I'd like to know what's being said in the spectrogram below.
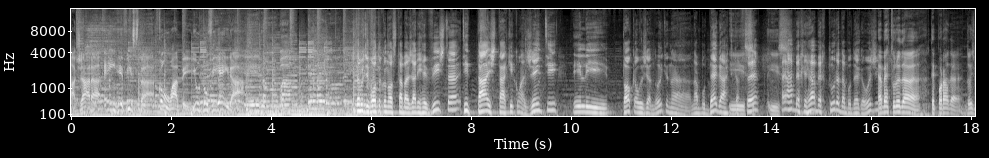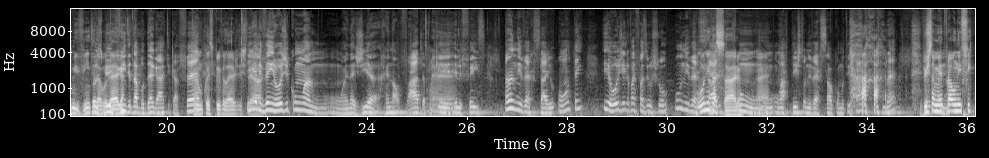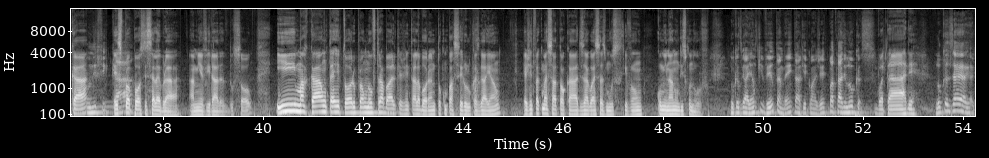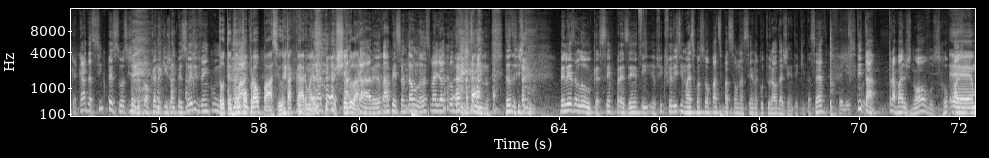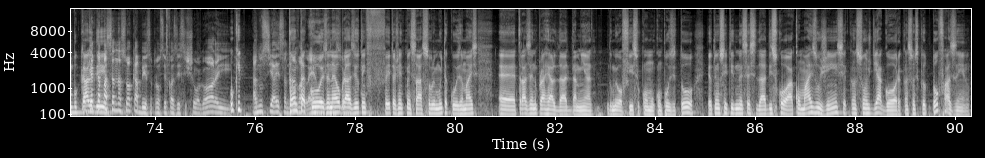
Tabajara em Revista, com Adeildo Vieira. Estamos de volta com o nosso Tabajara em Revista. Titá está aqui com a gente. Ele toca hoje à noite na, na Bodega Arte Isso, Café. isso. É a reaber- reabertura da bodega hoje? É a abertura da temporada 2020, da bodega. 2020 da Bodega Arte Café. Estamos com esse privilégio de E estrear. ele vem hoje com uma, uma energia renovada, porque É. ele fez aniversário ontem e hoje ele vai fazer o show Universário. Universário, Um, é. um- um artista universal como o Titã, né? Justamente para unificar, unificar esse propósito de celebrar a minha virada do sol e marcar um território para um novo trabalho que a gente está elaborando. Estou com o parceiro Lucas Gaião e a gente vai começar a tocar, a desaguar essas músicas que vão culminar num disco novo. Lucas Gaião, que veio também, está aqui com a gente. Boa tarde, Lucas. Boa tarde. Lucas é. A cada cinco pessoas que chegam tocando aqui em João Pessoa, ele vem com. Tô tentando quatro. comprar o passe, viu? Tá caro, mas eu chego lá. Cara, eu tava pensando em dar um lance, mas já tô desistindo. tô desistindo. Beleza, Lucas, sempre presente. Eu fico feliz demais com a sua participação na cena cultural da gente aqui, tá certo? Feliz. Tita, trabalhos novos, roupagem. É, um o que, bocado é que tá de- passando na sua cabeça pra você fazer esse show agora e O que anunciar essa nova tanta leva coisa, de né? O? Brasil tem feito a gente pensar sobre muita coisa, mas é, trazendo para a realidade da minha, do meu ofício como compositor, eu tenho sentido necessidade de escoar com mais urgência canções de agora, canções que eu tô fazendo,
